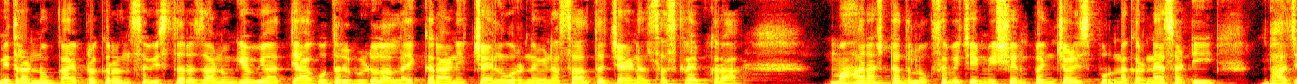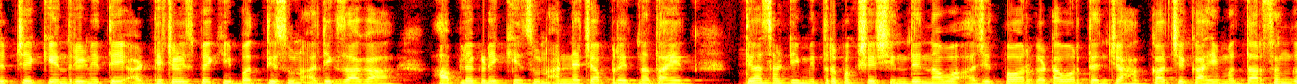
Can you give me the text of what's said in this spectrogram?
मित्रांनो काय प्रकरण सविस्तर जाणून घेऊया. त्या अगोदर व्हिडिओला लाईक करा आणि चॅनलवर नवीन असाल तर चॅनल सबस्क्राईब करा. महाराष्ट्रात लोकसभेचे मिशन पंचेचाळीस पूर्ण करण्यासाठी भाजपचे केंद्रीय नेते अठ्ठेचाळीसपैकी बत्तीसहून अधिक जागा आपल्याकडे खेचून आणण्याच्या प्रयत्नात आहेत. त्यासाठी मित्रपक्ष शिंदेंना व अजित पवार गटावर त्यांच्या हक्काचे काही मतदारसंघ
